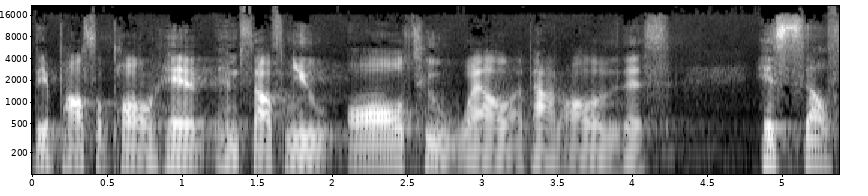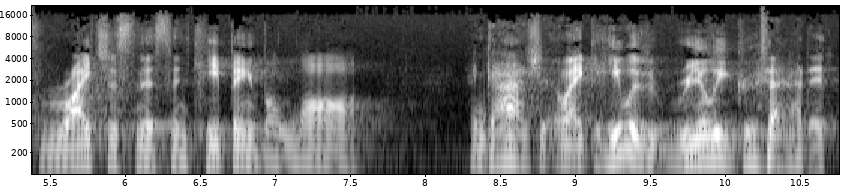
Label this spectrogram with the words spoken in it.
The Apostle Paul him, himself knew all too well about all of this. His self righteousness in keeping the law. And gosh, like he was really good at it.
